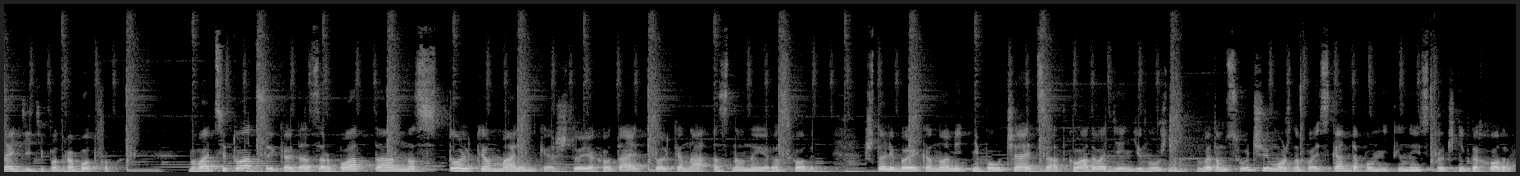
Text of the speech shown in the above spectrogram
Найдите подработку. Бывают ситуации, когда зарплата настолько маленькая, что ее хватает только на основные расходы. Что-либо экономить не получается, откладывать деньги нужно. В этом случае можно поискать дополнительный источник доходов.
